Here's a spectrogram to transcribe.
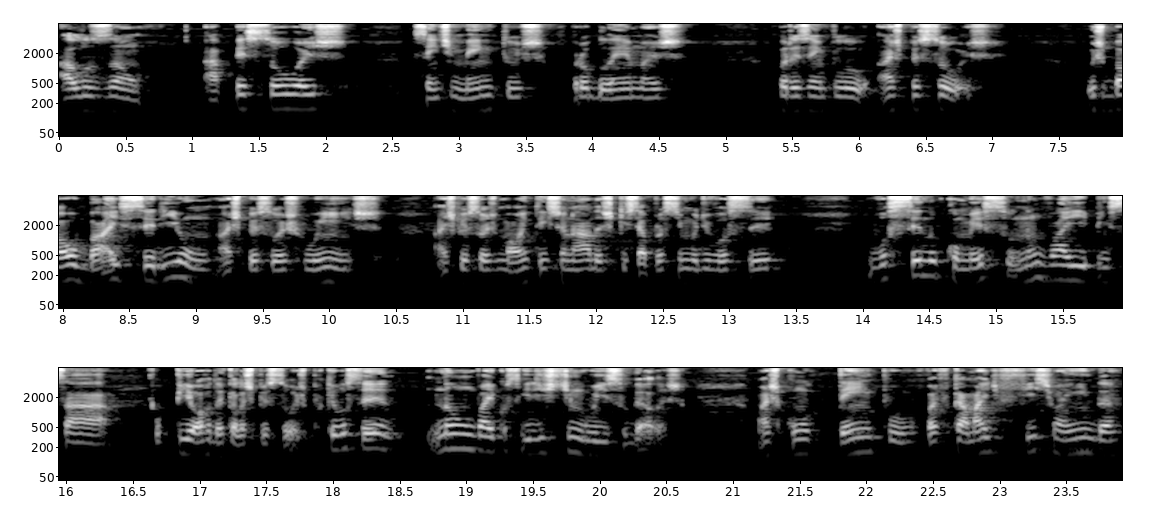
alusão a pessoas, sentimentos, problemas? Por exemplo, as pessoas. Os baobás seriam as pessoas ruins, as pessoas mal intencionadas que se aproximam de você. Você no começo não vai pensar o pior daquelas pessoas, porque você não vai conseguir distinguir isso delas. Mas com o tempo vai ficar mais difícil ainda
